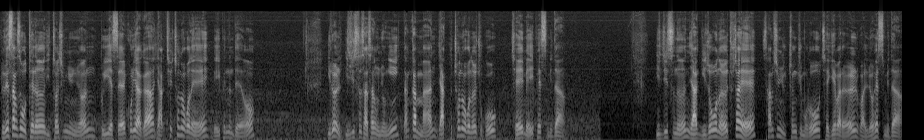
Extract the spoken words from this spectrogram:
르네상스 호텔은 2016년 VSL 코리아가 약 7천억 원에 매입했는데요. 이를 이지스 자산 운용이 땅값만 약 9천억 원을 주고 재매입했습니다. 이지스는 약 2조 원을 투자해 36층 규모로 재개발을 완료했습니다.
